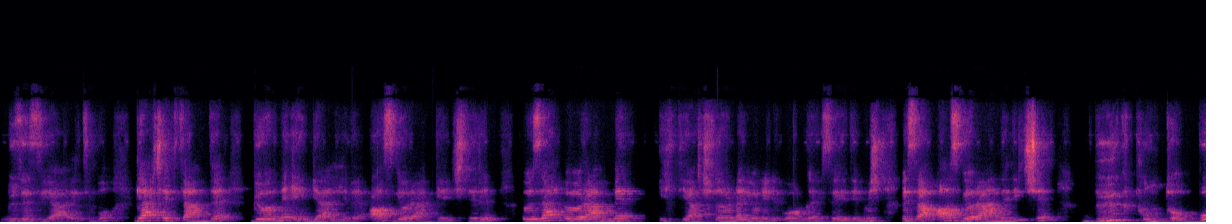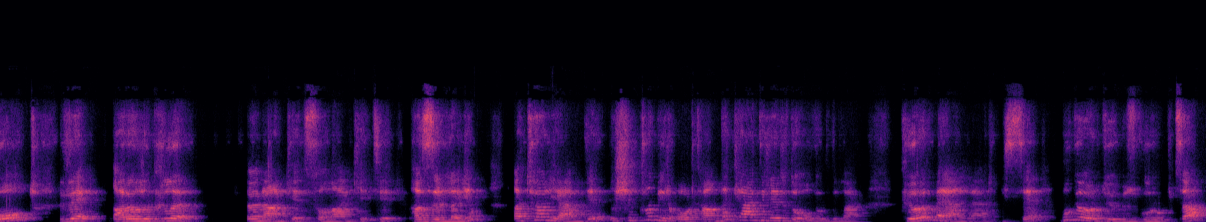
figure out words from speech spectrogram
müze ziyareti bu. Gerçekten de görme engelli ve az gören gençlerin özel öğrenme ihtiyaçlarına yönelik organize edilmiş. Mesela az görenler için büyük punto, bold ve aralıklı ön anket, son anketi hazırlayıp atölyemde ışıklı bir ortamda kendileri doldurdular. Görmeyenler ise bu gördüğümüz grupta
